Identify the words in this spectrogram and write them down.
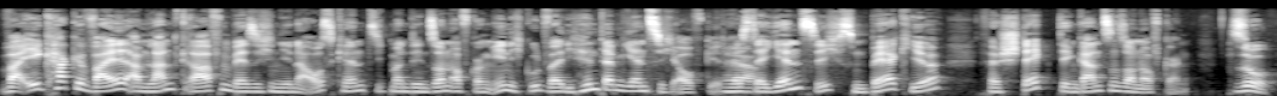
War eh kacke, weil am Landgrafen, wer sich in Jena auskennt, sieht man den Sonnenaufgang eh nicht gut, weil die hinterm Jenzig aufgeht. Heißt, der Jenzig, ist ein Berg hier, versteckt den ganzen Sonnenaufgang. So.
